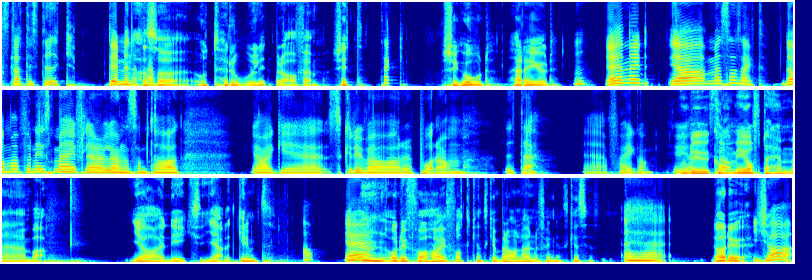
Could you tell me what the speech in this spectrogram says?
statistik. Det är mina fem. Alltså otroligt bra fem. Shit. Tack. Varsågod. Herregud. Mm. Jag är nöjd. Ja, men som sagt, de har funnits med i flera lönesamtal. Jag eh, skruvar på dem lite eh, för varje gång. Hur Och jag du liksom- kommer ju ofta hem med bara Ja, det gick jävligt grymt. Ja, ja, Och du får, har ju fått ganska bra löneförhöjningar ska sägas. eh, Ja du. ja,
